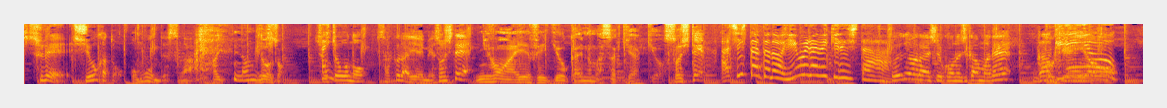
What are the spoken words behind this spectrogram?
失礼しようかと思うんですが、はい、どうぞ。所長の桜井英明、そして、日本 IFA 協会の正木明夫、そして、アシスタントの飯村美樹でした。それでは来週この時間まで、ごきげんよう。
